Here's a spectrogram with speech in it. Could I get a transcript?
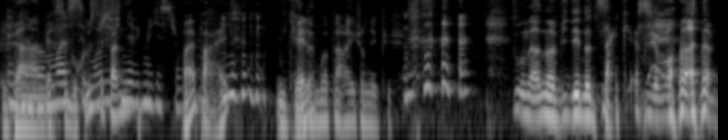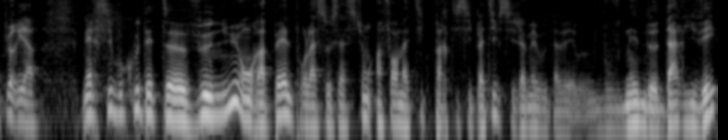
Eh Eh ben, bien, merci moi, c'est beaucoup, bon, j'ai Stéphane. fini avec mes questions. Ouais, pareil. Et Nickel. ben, moi pareil, j'en ai plus. On, a, on a vidé notre sac. Bon, on n'a plus rien. Merci beaucoup d'être euh, venu. On rappelle pour l'association informatique participative, si jamais vous, avez, vous venez d'arriver,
